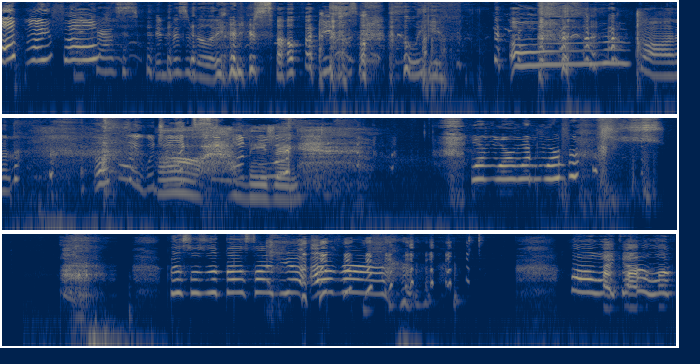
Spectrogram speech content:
on myself. Cast invisibility on yourself and you just leave. Oh god. Okay, would you like to see Oh, one amazing. more? One more, one more for. This was the best idea ever. oh my god, I love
